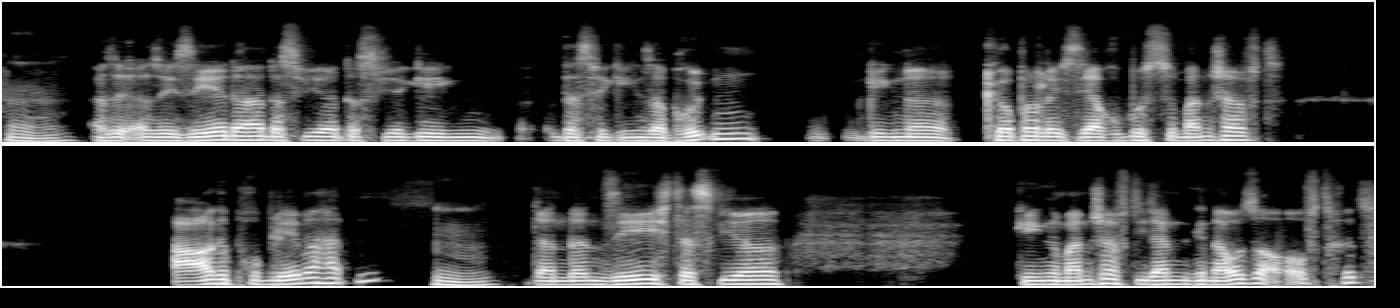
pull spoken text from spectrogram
Hm. Also, also ich sehe da, dass wir, dass wir gegen, dass wir gegen Saarbrücken, gegen eine körperlich sehr robuste Mannschaft, arge Probleme hatten. Mhm. Dann, dann sehe ich, dass wir gegen eine Mannschaft, die dann genauso auftritt,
